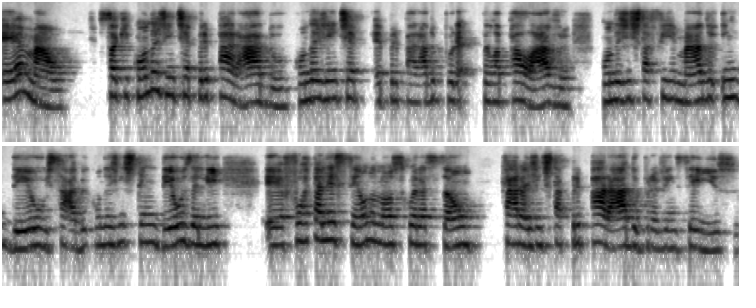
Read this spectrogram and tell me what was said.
é mal. Só que quando a gente é preparado, quando a gente é, é preparado por, pela palavra, quando a gente está firmado em Deus, sabe? Quando a gente tem Deus ali é, fortalecendo o nosso coração, cara, a gente está preparado para vencer isso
